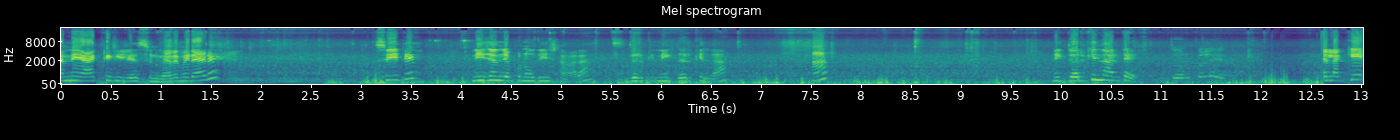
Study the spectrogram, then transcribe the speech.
అన్ని యాక్టింగ్లు చేస్తుండు కదా మీ డాడీ? స్వీటీ? నిజం చెప్పు నువ్వు తీసినావారా? దొరికి నీకు దొరికిందా? నీకు దొరికిందా అంటే? దొరకలేదు. లక్కీ?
